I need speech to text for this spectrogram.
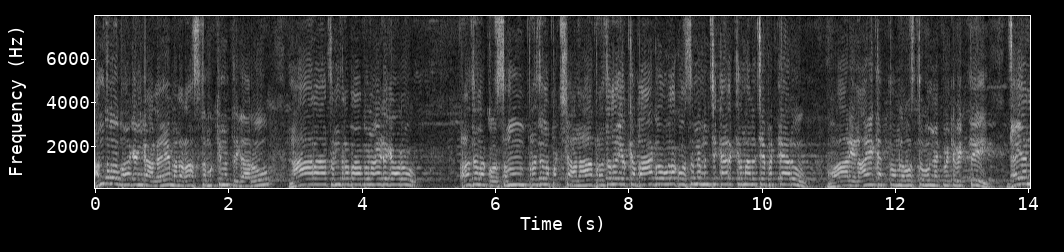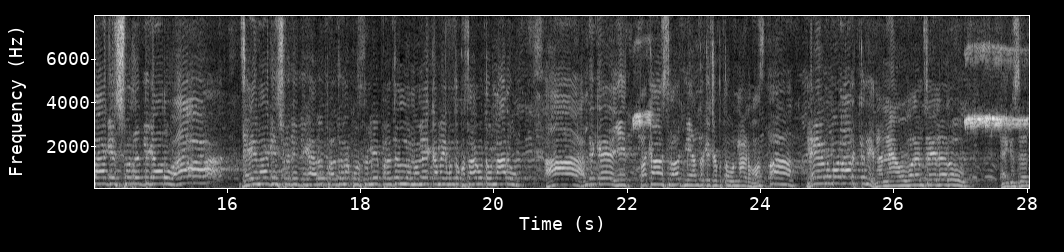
అందులో భాగంగానే మన రాష్ట్ర ముఖ్యమంత్రి గారు నారా చంద్రబాబు నాయుడు గారు ప్రజల కోసం ప్రజల పక్షాన ప్రజల యొక్క బాగోగుల కోసమే మంచి కార్యక్రమాలు చేపట్టారు. వారి నాయకత్వంలో వస్తూ ఉన్నటువంటి వ్యక్తి జయనాగేశ్వర రెడ్డి గారు. ఆ! జయనాగేశ్వర రెడ్డి గారు ప్రజల కోసమే ప్రజల్లో మమేకమై ముందుకు సాగుతున్నారు. ఆ! అందుకే ఈ ప్రకాష్ రాజ్ మీ అందరికీ చెబుతూ ఉన్నాడు. వస్తా. నేను మొనార్క్ని నన్ను ఎవరేం చేయలేరు. Thank you sir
